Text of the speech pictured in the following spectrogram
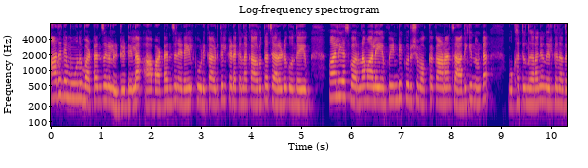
അതിന്റെ മൂന്ന് ബട്ടൺസുകൾ ഇട്ടിട്ടില്ല. ആ ബട്ടൺസിനിടയിൽ കൂടി കഴുത്തിൽ കിടക്കുന്ന കറുത്ത ചരട് കുന്തയും വലിയ സ്വർണമാലയും പിണ്ടിക്കുരിശും ഒക്കെ കാണാൻ സാധിക്കുന്നുണ്ട്. മുഖത്ത് നിറഞ്ഞു നിൽക്കുന്നത്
